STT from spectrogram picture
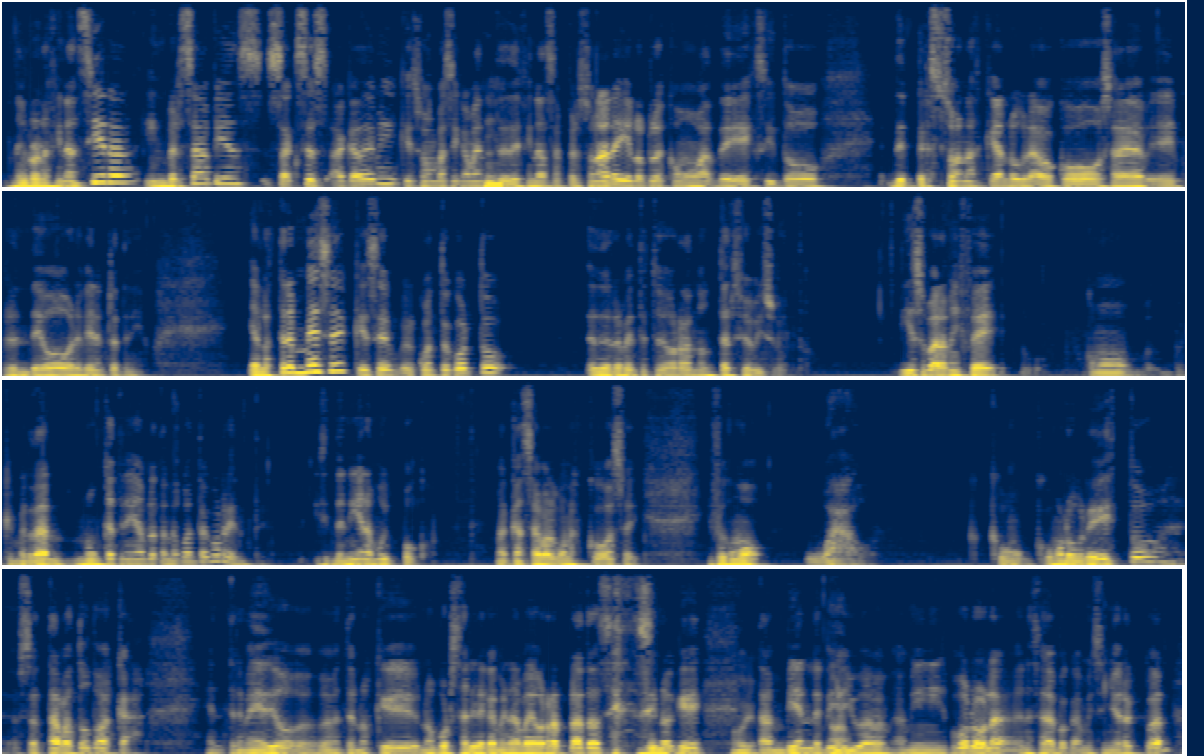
Neurona Financiera, Inversapiens, Success Academy, que son básicamente Mm. de finanzas personales, y el otro es como más de éxito, de personas que han logrado cosas, eh, emprendedores, bien entretenido. Y a los tres meses, que es el, el cuento corto, de repente estoy ahorrando un tercio de mi sueldo. Y eso para mí fue como que en verdad nunca tenía plata en la cuenta corriente. Y si tenía era muy poco. Me alcanzaba algunas cosas y, y fue como, wow, ¿cómo, cómo logré esto? O sea, estaba todo acá. Entre medio, obviamente no es que no por salir a caminar vaya a ahorrar plata, sino que Obvio. también le pedí Ah. ayuda a mi polola en esa época, a mi señora actual,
